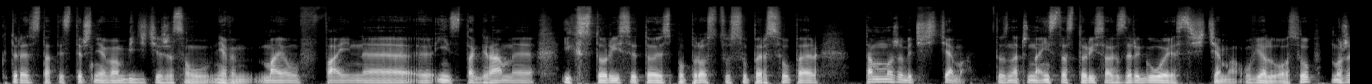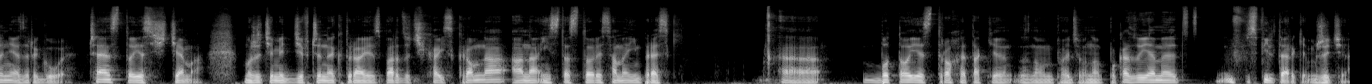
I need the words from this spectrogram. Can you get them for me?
które statystycznie wam widzicie, że są, nie wiem, mają fajne y, Instagramy, ich storiesy to jest po prostu super, super. Tam może być ściema. To znaczy na Insta Storiesach z reguły jest ściema u wielu osób, może nie z reguły. Często jest ściema. Możecie mieć dziewczynę, która jest bardzo cicha i skromna, a na Insta Story same imprezki. Bo to jest trochę takie, znowu bym powiedział, no, pokazujemy z filterkiem życie.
